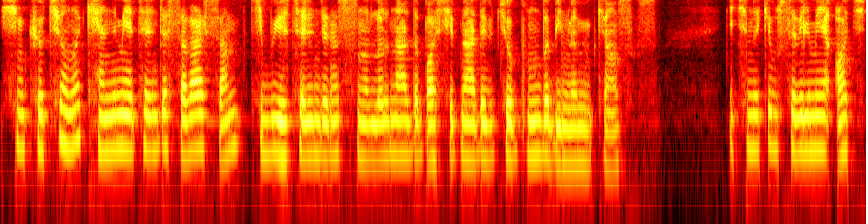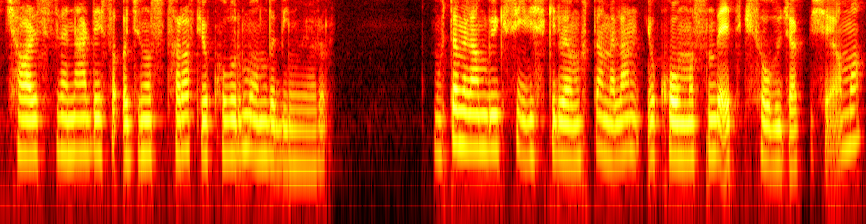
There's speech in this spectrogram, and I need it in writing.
İşin kötü yanı kendimi yeterince seversem ki bu yeterincenin sınırları nerede başlayıp nerede bitiyor bunu da bilmem imkansız. İçimdeki bu sevilmeye aç, çaresiz ve neredeyse acınası taraf yok olur mu onu da bilmiyorum. Muhtemelen bu ikisi ilişkili ve muhtemelen yok olmasında etkisi olacak bir şey ama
